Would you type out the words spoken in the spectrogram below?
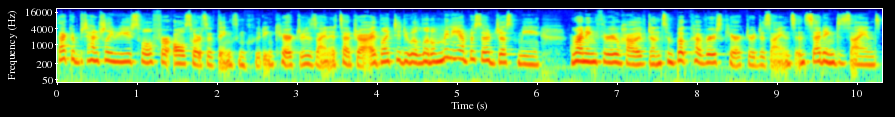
That could potentially be useful for all sorts of things, including character design, etc. I'd like to do a little mini episode, just me running through how I've done some book covers, character designs, and setting designs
